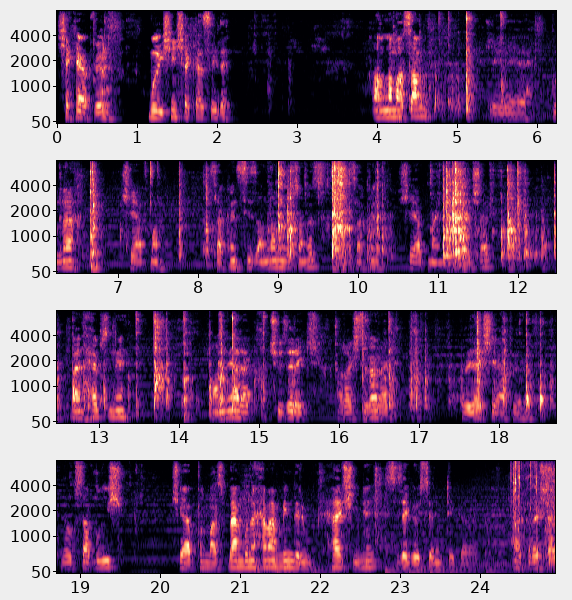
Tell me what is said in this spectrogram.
Şaka yapıyorum. Bu işin şakasıydı. Anlamasam eee, buna şey yapmam. Sakın siz anlamıyorsanız sakın şey yapmayın arkadaşlar. Ben hepsini anlayarak, çözerek, araştırarak öyle şey yapıyorum. Yoksa bu iş şey yapılmaz. Ben bunu hemen bindirim. Her şeyini size göstereyim tekrar. Arkadaşlar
